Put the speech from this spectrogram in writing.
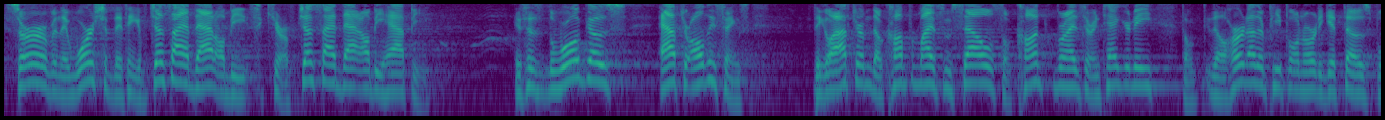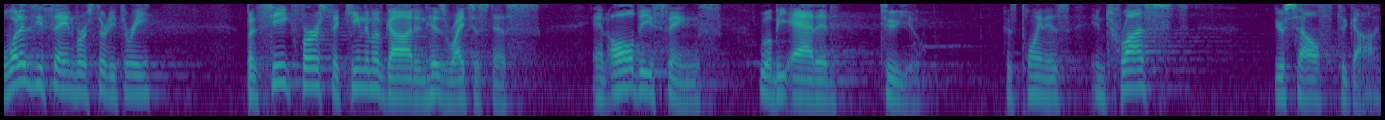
serve and they worship, they think, if just I have that, I'll be secure. If just I have that, I'll be happy. He says the world goes after all these things. They go after them, they'll compromise themselves, they'll compromise their integrity, they'll, they'll hurt other people in order to get those. But what does he say in verse 33? But seek first the kingdom of God and his righteousness, and all these things will be added to you. His point is entrust yourself to God.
